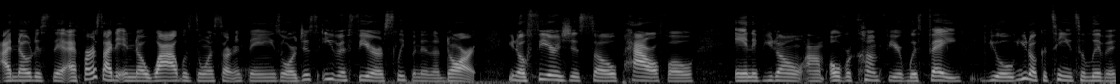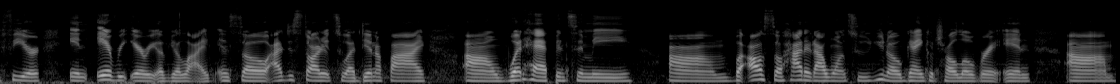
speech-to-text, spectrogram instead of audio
I noticed that at first I didn't know why I was doing certain things or just even fear of sleeping in the dark. You know, fear is just so powerful and if you don't um, overcome fear with faith, you'll you know continue to live in fear in every area of your life. And so I just started to identify um, what happened to me, um, but also how did I want to you know gain control over it. And um,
